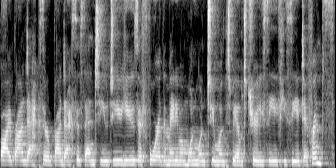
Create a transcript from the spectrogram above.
buy brand X or brand X is sent to you, do you use it for the minimum one month, two months to be able to truly see if you see a difference?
